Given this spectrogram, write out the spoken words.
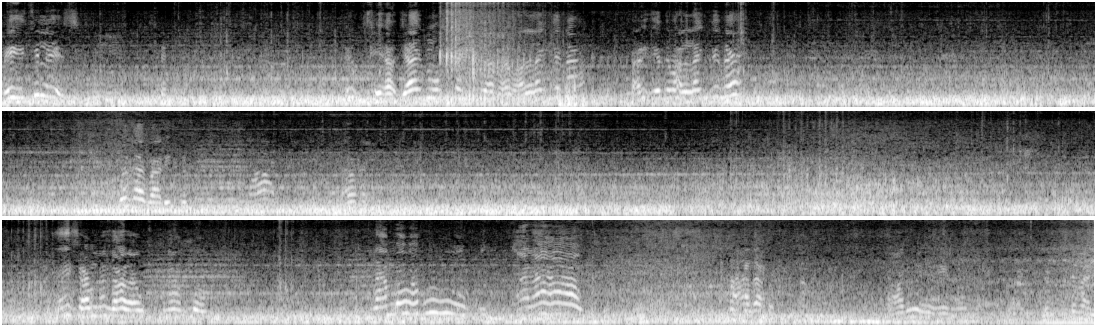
বাড়ি গেছিলিস যাই মুখটা কি লাগছে না। বাড়ি যেতে ভালো লাগছে না। কোথায় বাড়ি? এই সামনে দাঁড়াও, নামবো। নামবো বাবু আরাম আরাম araw eh. Naman.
